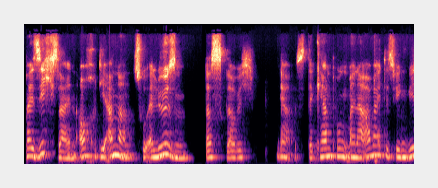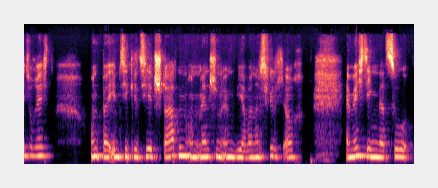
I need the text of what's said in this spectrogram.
bei sich sein, auch die anderen zu erlösen, das glaube ich, ja, ist der Kernpunkt meiner Arbeit, deswegen Vetorecht. und bei Integrität starten und Menschen irgendwie aber natürlich auch ermächtigen dazu,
